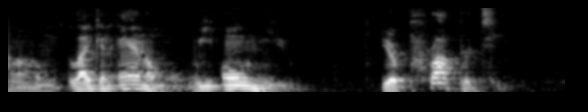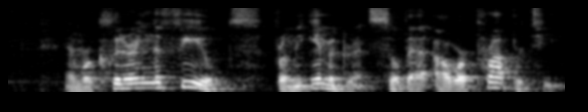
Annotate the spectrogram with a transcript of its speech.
um, like an animal, we own you, your property and we're clearing the fields from the immigrants so that our property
